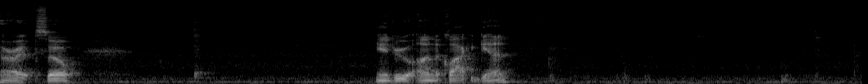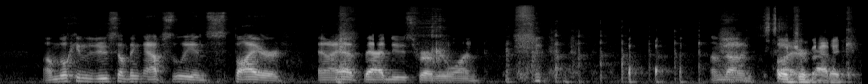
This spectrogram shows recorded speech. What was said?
All right, so Andrew on the clock again. I'm looking to do something absolutely inspired, and I have bad news for everyone. I'm not inspired. so dramatic.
